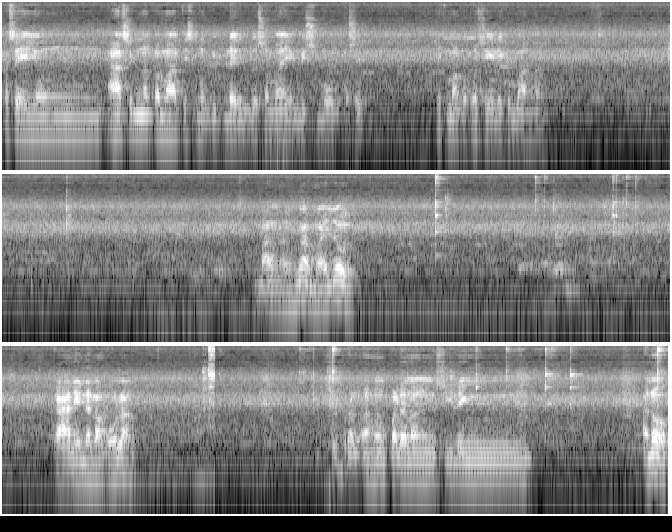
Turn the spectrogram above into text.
Kasi yung asim ng kamatis nagbi-blend do sa may mismong pusit. Tikman ko to sili kumahang. Maanghang nga mga idol. Kanin na lang kulang. Sobrang anghang pala ng siling ano?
